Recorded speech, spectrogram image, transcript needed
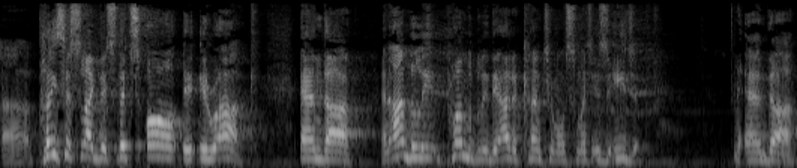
uh, places like this, that's all I- Iraq. And, uh, and I believe probably the other country most much is Egypt. And, uh,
